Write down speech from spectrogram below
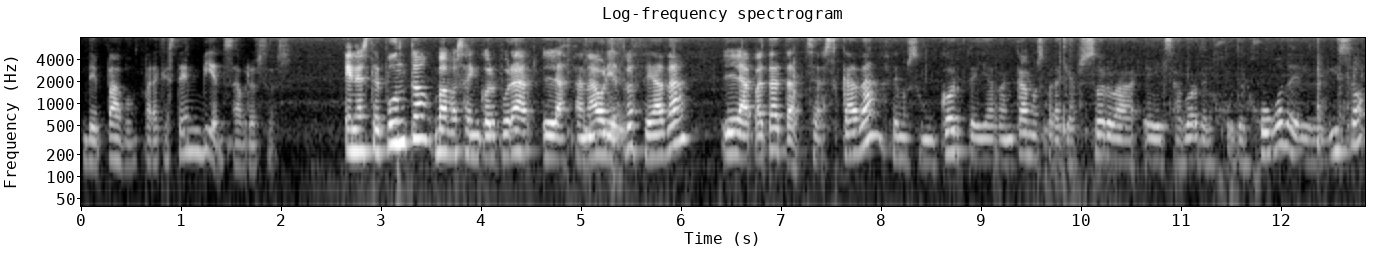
de pavo para que estén bien sabrosos. En este punto vamos a incorporar la zanahoria troceada, la patata chascada, hacemos un corte y arrancamos para que absorba el sabor del, del jugo del guiso.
